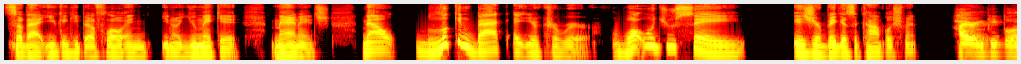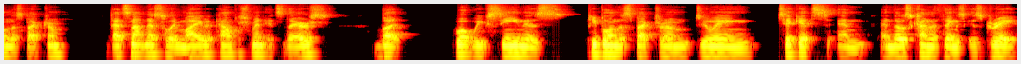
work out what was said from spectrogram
so that you can keep it afloat and you know you make it manage. Now, looking back at your career, what would you say is your biggest accomplishment? Hiring people on the spectrum. That's not necessarily my accomplishment, it's theirs. But what we've seen is people on the spectrum doing tickets and and those kind of things is great.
